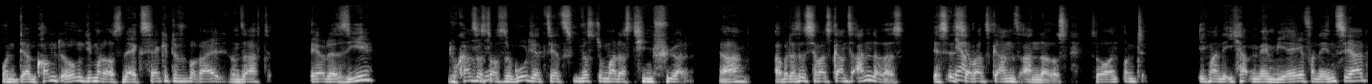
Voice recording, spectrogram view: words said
Und dann kommt irgendjemand aus dem Executive-Bereich und sagt, er oder sie, du kannst es mhm. doch so gut, jetzt, jetzt wirst du mal das Team führen. Ja, aber das ist ja was ganz anderes. Es ist ja, ja was ganz anderes. So, und, und ich meine, ich habe ein MBA von der INSEAD.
